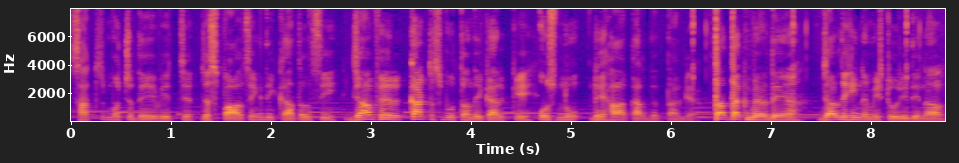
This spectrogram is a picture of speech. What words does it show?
ਸੱਚਮੁੱਚ ਦੇ ਵਿੱਚ ਜਸਪਾਲ ਸਿੰਘ ਦੀ ਕਾਤਲ ਸੀ ਜਾਂ ਫਿਰ ਘੱਟ ਸਬੂਤਾਂ ਦੇ ਕਰਕੇ ਉਸ ਨੂੰ ਰਿਹਾ ਕਰ ਦਿੱਤਾ ਗਿਆ? ਤਦ ਤੱਕ ਮਿਲਦੇ ਹਾਂ। ਜਲਦ ਹੀ ਨਵੀਂ ਸਟੋਰੀ ਦੇ ਨਾਲ।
